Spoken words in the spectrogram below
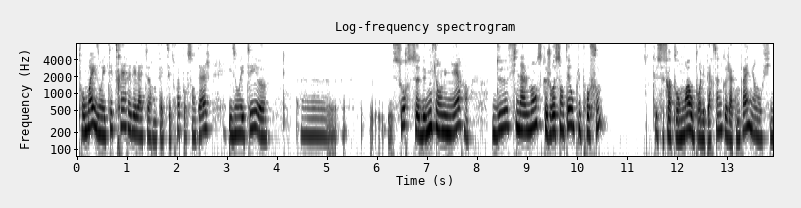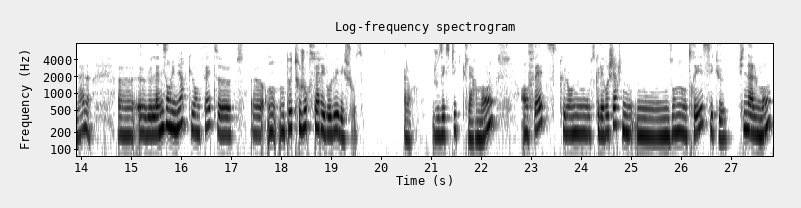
pour moi, ils ont été très révélateurs, en fait, ces trois pourcentages. Ils ont été source de mise en lumière de finalement ce que je ressentais au plus profond que ce soit pour moi ou pour les personnes que j'accompagne hein, au final, la mise en lumière qu'en fait, on, peut toujours faire évoluer les choses. Alors, je vous explique clairement. En fait, ce que, les recherches nous, nous ont montré, c'est que finalement,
